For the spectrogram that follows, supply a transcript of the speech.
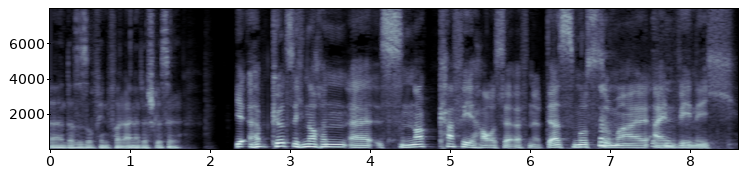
äh, das ist auf jeden Fall einer der Schlüssel. Ihr habt kürzlich noch ein äh, Snock Kaffeehaus eröffnet. Das musst du mal ein wenig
